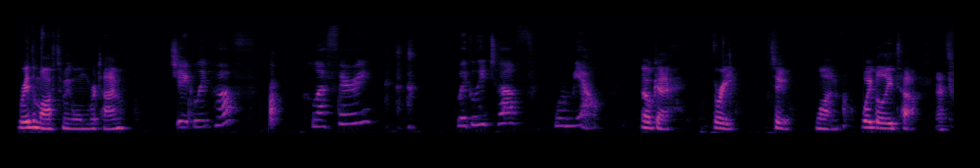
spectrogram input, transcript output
Read them off to me one more time. Jigglypuff, Clefairy, Wigglytuff, or Meowth. Okay. Three, two, one. Wigglytuff. that's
